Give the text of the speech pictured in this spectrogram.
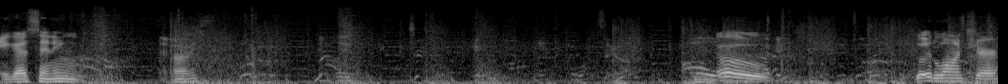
Eggo sending. Oh, Oh. Good launcher.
